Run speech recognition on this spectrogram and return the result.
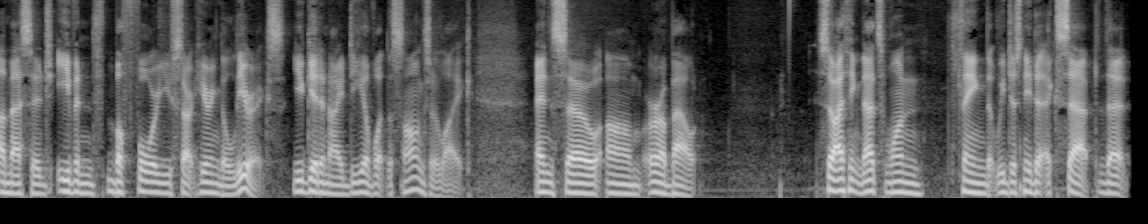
a message even before you start hearing the lyrics. You get an idea of what the songs are like, and so um, or about. So I think that's one thing that we just need to accept that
